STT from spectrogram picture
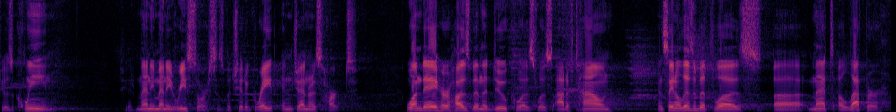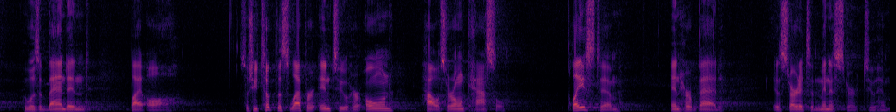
she was a queen. She had many, many resources, but she had a great and generous heart. One day, her husband, the Duke, was, was out of town, and St. Elizabeth was, uh, met a leper who was abandoned by all. So she took this leper into her own house, her own castle, placed him in her bed, and started to minister to him.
